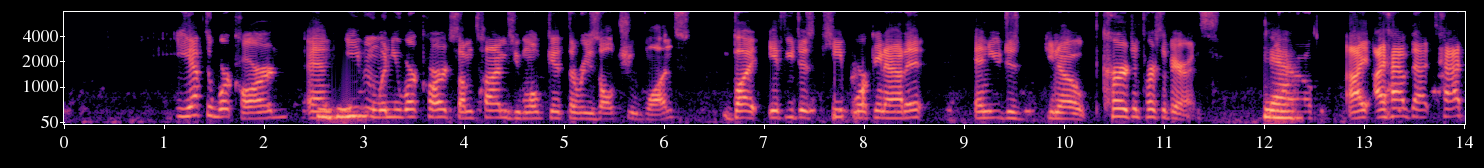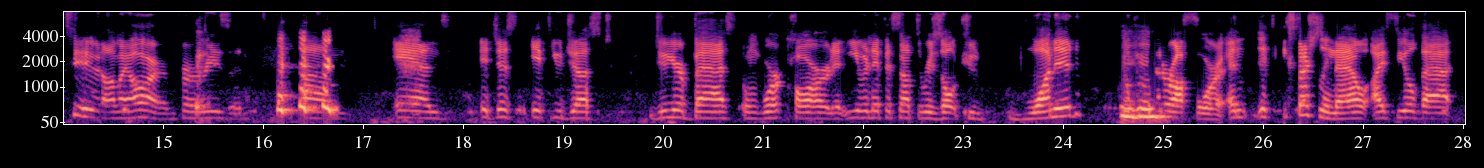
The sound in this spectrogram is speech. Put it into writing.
you have to work hard and Mhm. even when you work hard sometimes you won't get the results you want but if you just keep working at it and you just you know courage and perseverance you Yeah. know? I, I have that tattooed on my arm for a reason. Um, and it just, if you just do your best and work hard, and even if it's not the result you wanted, Mhm. better off for it. And especially now, I feel that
